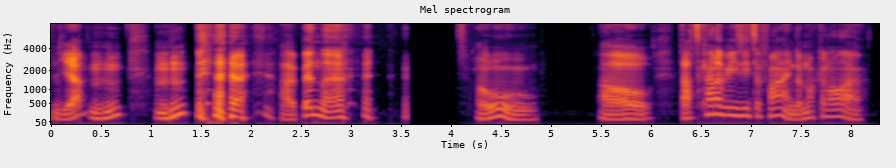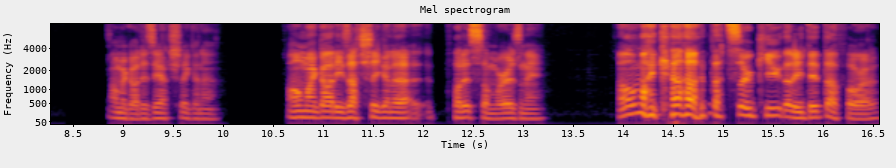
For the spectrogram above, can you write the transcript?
Yep. Mm-hmm. Mm-hmm. I've been there. oh. Oh. That's kind of easy to find. I'm not going to lie. Oh my god, is he actually going to... Oh my god, he's actually going to put it somewhere, isn't he? Oh my god, that's so cute that he did that for her.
